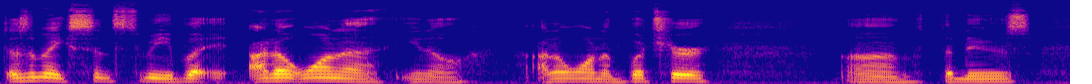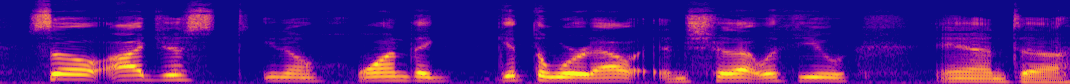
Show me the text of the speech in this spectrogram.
Doesn't make sense to me, but I don't want to, you know, I don't want to butcher um, the news. So I just, you know, wanted to get the word out and share that with you. And uh,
